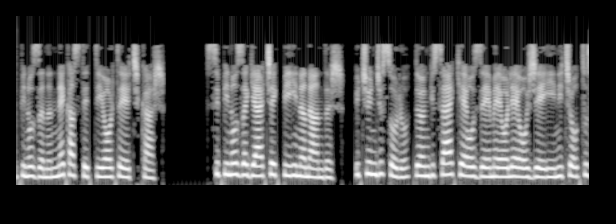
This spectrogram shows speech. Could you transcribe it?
Spinoza'nın ne kastettiği ortaya çıkar. Spinoza gerçek bir inanandır. Üçüncü soru, döngüsel KOZMOLOJI Nietzsche 30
